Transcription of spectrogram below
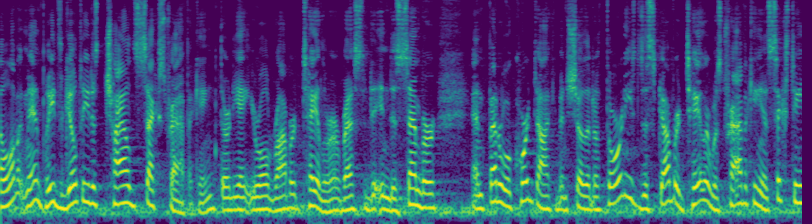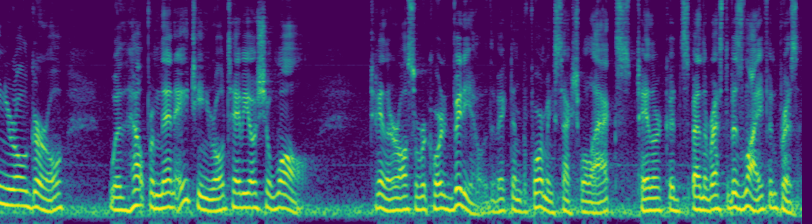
a Lubbock man pleads guilty to child sex trafficking. 38-year-old Robert Taylor arrested in December, and federal court documents show that authorities discovered Taylor was trafficking a 16-year-old girl with help from then 18-year-old Taviosha Wall. Taylor also recorded video of the victim performing sexual acts. Taylor could spend the rest of his life in prison.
